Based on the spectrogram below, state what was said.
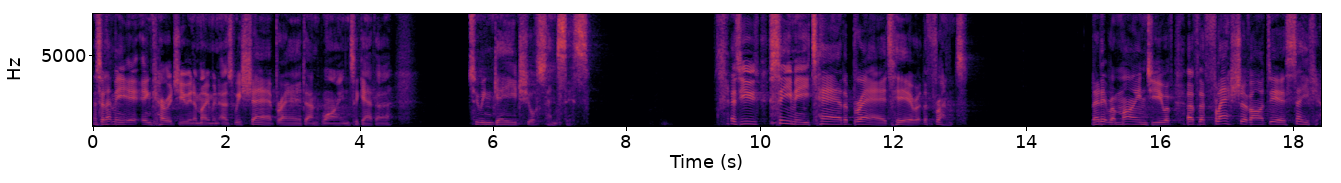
And so let me encourage you in a moment as we share bread and wine together to engage your senses. As you see me tear the bread here at the front, let it remind you of, of the flesh of our dear Saviour,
